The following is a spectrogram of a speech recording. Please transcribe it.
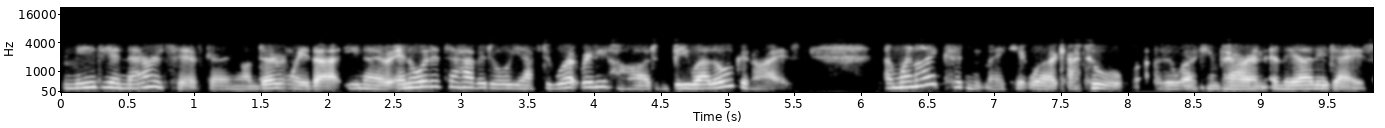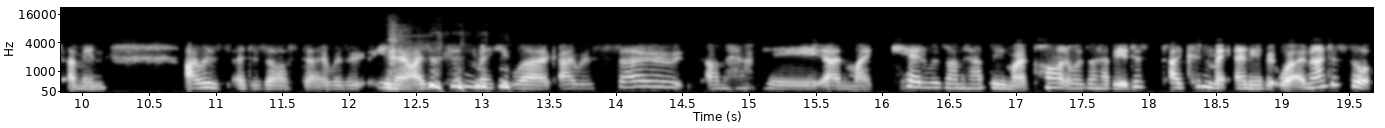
media narrative going on, don't we? That, you know, in order to have it all, you have to work really hard and be well organized. And when I couldn't make it work at all as a working parent in the early days, I mean, I was a disaster. It was, you know, I just couldn't make it work. I was so unhappy, and my kid was unhappy. My partner was unhappy. It just, I couldn't make any of it work. And I just thought,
